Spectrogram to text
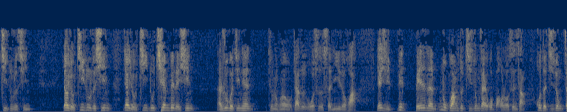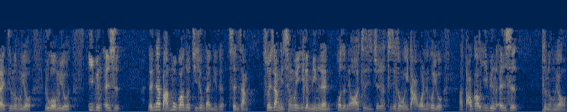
基督的心，要有基督的心，要有基督谦卑的心啊！如果今天听众朋友，假如我是神医的话。也许别别人的目光都集中在我保罗身上，或者集中在听众朋友。如果我们有医病恩赐，人家把目光都集中在你的身上，所以让你成为一个名人，或者你哦自己觉得自己很伟大，我能够有啊祷告医病的恩赐。听众朋友，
